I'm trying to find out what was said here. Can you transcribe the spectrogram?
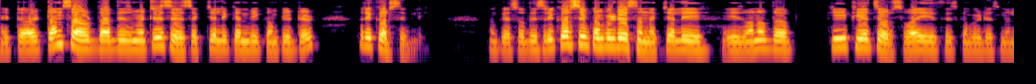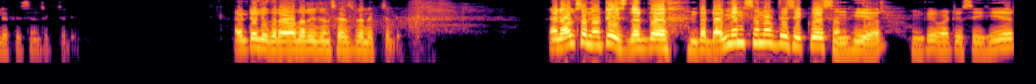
it, uh, it turns out that these matrices actually can be computed recursively. Okay, so, this recursive computation actually is one of the key features why is this computationally efficient actually. I will tell you there are other reasons as well actually. And also notice that the, the dimension of this equation here, okay, what you see here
